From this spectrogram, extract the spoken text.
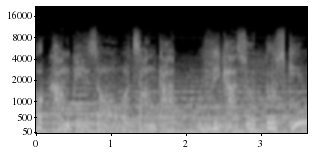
Hukampizo watsanka vikazuduskin.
